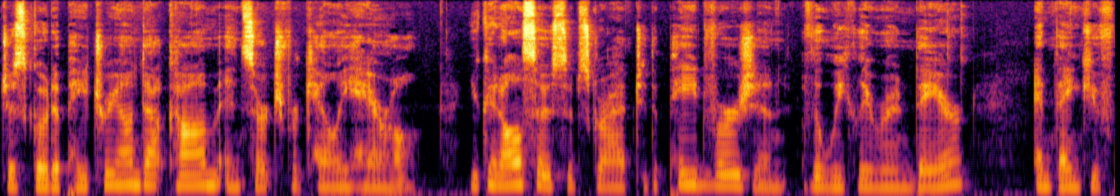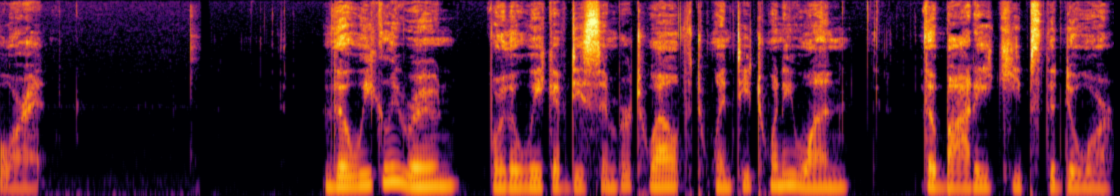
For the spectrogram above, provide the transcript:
Just go to patreon.com and search for Kelley Harrell. You can also subscribe to the paid version of the Weekly Rune there, and thank you for it. The Weekly Rune for the week of December 12th, 2021 the body keeps the door.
